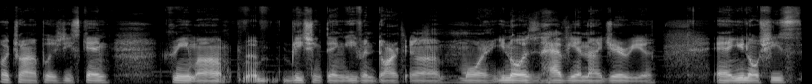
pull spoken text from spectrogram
or trying to push the skin cream uh, bleaching thing even dark uh, more. You know, it's heavy in Nigeria, and you know she's.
